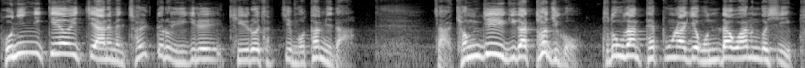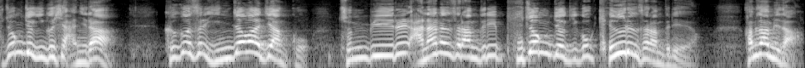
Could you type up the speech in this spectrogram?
본인이 깨어있지 않으면 절대로 위기를 기회로 잡지 못합니다. 자, 경제 위기가 터지고 부동산 대폭락이 온다고 하는 것이 부정적인 것이 아니라 그것을 인정하지 않고 준비를 안 하는 사람들이 부정적이고 게으른 사람들이에요. 감사합니다.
